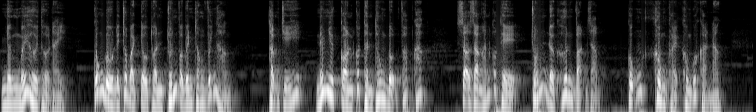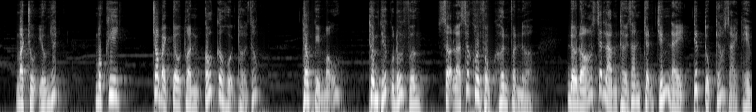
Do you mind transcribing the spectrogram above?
Nhưng mấy hơi thở này Cũng đủ để cho Bạch Tiểu Thuần trốn vào bên trong Vĩnh Hằng. Thậm chí, nếu như còn có thần thông độn pháp khác, Sợ rằng hắn có thể trốn được hơn vạn dặm. Cũng không phải không có khả năng. Mà chủ yếu nhất, Một khi cho Bạch Tiểu Thuần có cơ hội thở dốc, Theo kỳ mẫu, Thương thế của đối phương sợ là sẽ khôi phục hơn phần nửa. Điều đó sẽ làm thời gian trận chiến này tiếp tục kéo dài thêm.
